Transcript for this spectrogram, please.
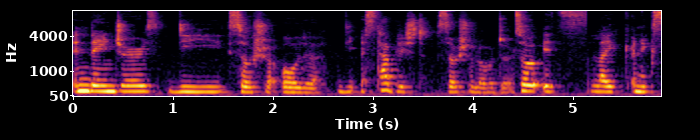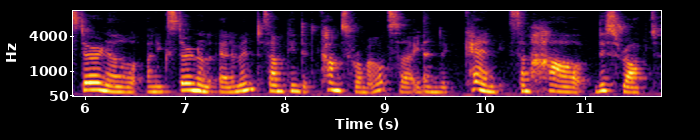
endangers the social order, the established social order. So it's like an external, an external element, something that comes from outside and can somehow disrupt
